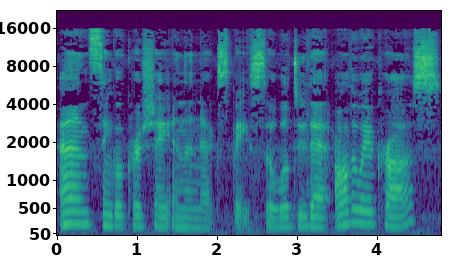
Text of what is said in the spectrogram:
and single crochet in the next space. So we'll do that all the way across.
